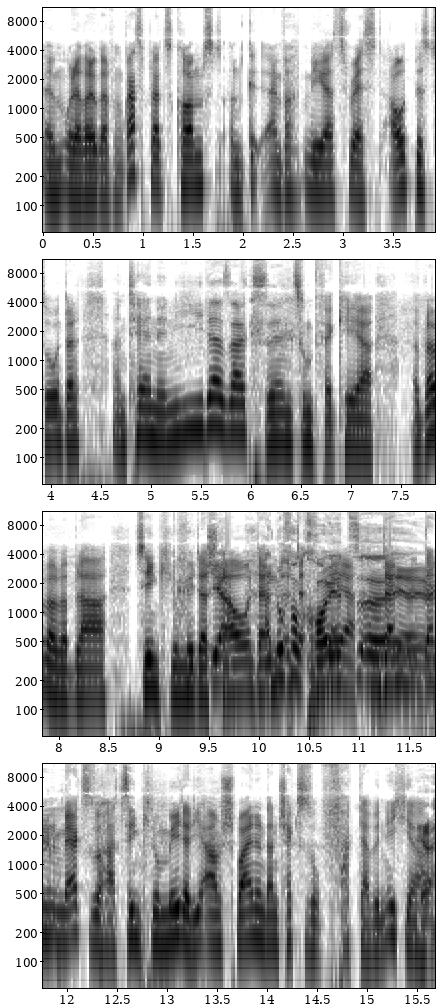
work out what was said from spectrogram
Ähm, oder weil du gerade vom Rastplatz kommst und einfach mega stressed out bist so und dann Antenne Niedersachsen zum Verkehr, äh, bla bla bla bla, 10 Kilometer Ja, Stau und dann, Hannover äh, Kreuz, ja, ja. Und dann, äh, ja, ja, dann genau. merkst du so, ha, 10 Kilometer, die armen Schweine und dann checkst du so, fuck, da bin ich ja. ja.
